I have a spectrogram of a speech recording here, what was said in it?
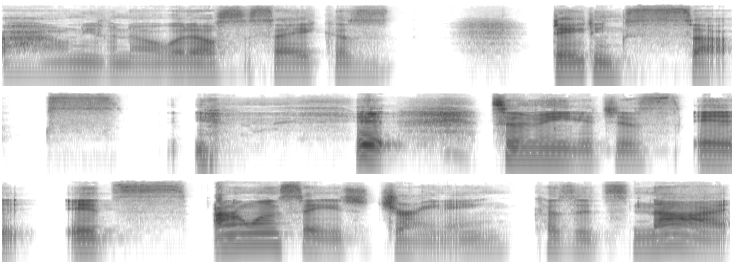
I don't even know what else to say because dating sucks. it to me it just it it's I don't want to say it's draining because it's not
